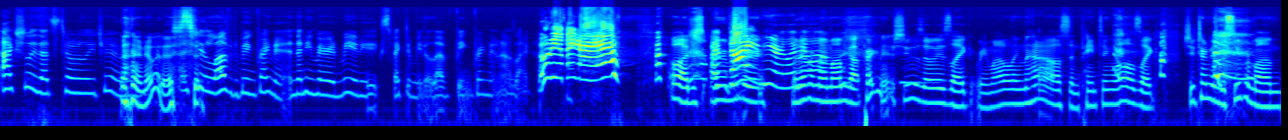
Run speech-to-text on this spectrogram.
Actually, that's totally true. I know it is. she loved being pregnant, and then he married me, and he expected me to love being pregnant. And I was like, "Who do you am? Oh, I just I I'm remember dying here." Whenever my mom got pregnant, she was always like remodeling the house and painting walls. Like she turned into super mom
